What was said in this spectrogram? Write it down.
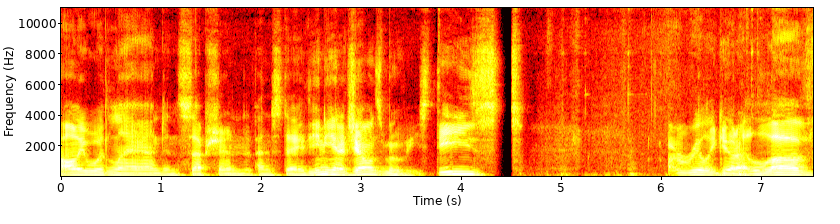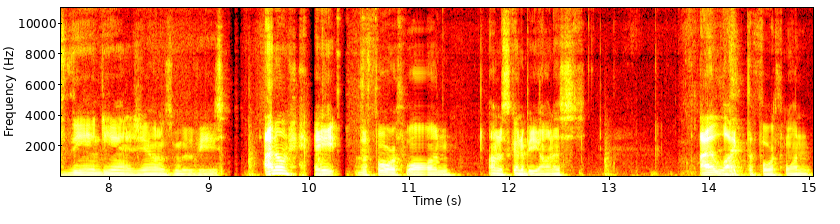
Hollywoodland, Inception, Independence Day, the Indiana Jones movies. These are really good. I love the Indiana Jones movies. I don't hate the fourth one. I'm just going to be honest. I like the fourth one.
